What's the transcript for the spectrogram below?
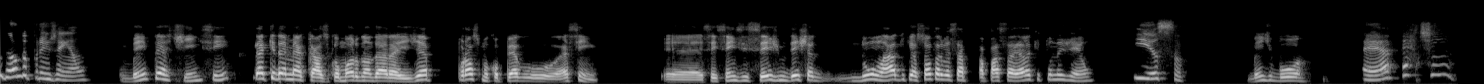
andando pro Engenhão. Bem pertinho, sim. Daqui da minha casa, que eu moro no Andaraí, já é próximo que eu pego, assim, é, 606 me deixa de um lado, que é só atravessar a passarela que tô no Engenhão. Isso. Bem de boa. É, pertinho.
